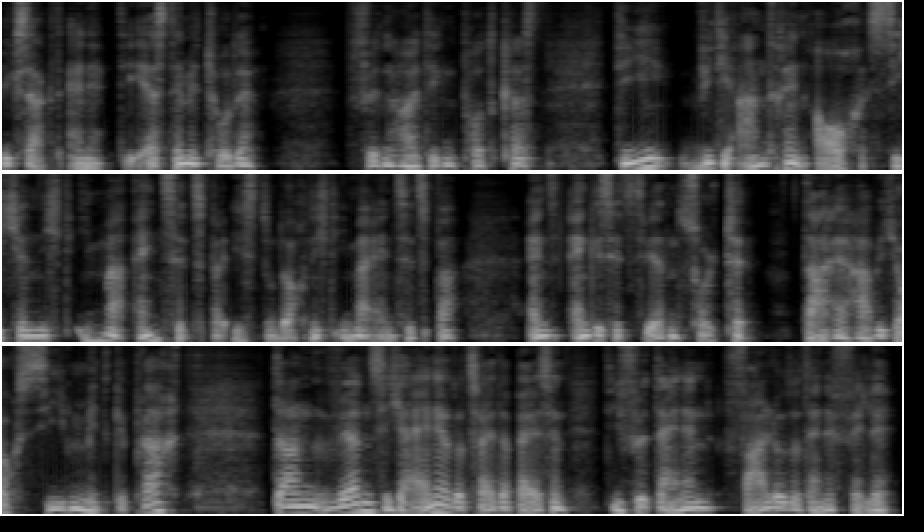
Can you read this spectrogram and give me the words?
Wie gesagt, eine, die erste Methode für den heutigen Podcast, die wie die anderen auch sicher nicht immer einsetzbar ist und auch nicht immer einsetzbar ein, eingesetzt werden sollte. Daher habe ich auch sieben mitgebracht. Dann werden sicher eine oder zwei dabei sein, die für deinen Fall oder deine Fälle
